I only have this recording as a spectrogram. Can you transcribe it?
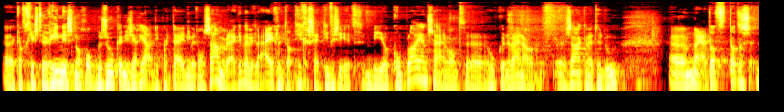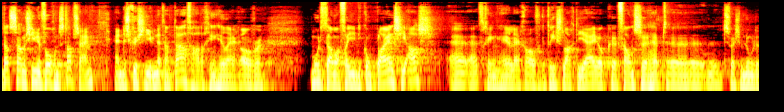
Uh, ik had gisteren Rinis nog op bezoek en die zegt: Ja, die partijen die met ons samenwerken, wij willen eigenlijk dat die gecertificeerd biocompliant zijn. Want uh, hoe kunnen wij nou uh, zaken met hun doen? Um, nou ja, dat, dat, is, dat zou misschien een volgende stap zijn. En de discussie die we net aan tafel hadden ging heel erg over. Moet het allemaal van die compliancy-as? Het ging heel erg over de drieslag die jij ook, uh, Frans, uh, hebt. zoals je benoemde,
